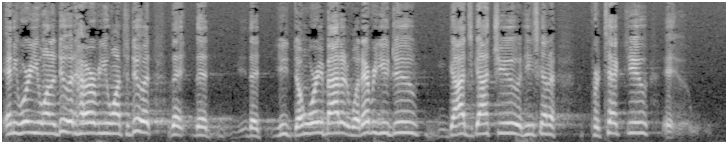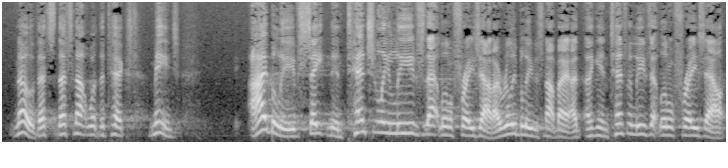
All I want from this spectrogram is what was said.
anywhere you want to do it, however you want to do it, that, that, that you don't worry about it, whatever you do, God's got you and He's going to protect you. Eh, no, that's, that's not what the text means. I believe Satan intentionally leaves that little phrase out. I really believe it's not bad. I think he intentionally leaves that little phrase out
